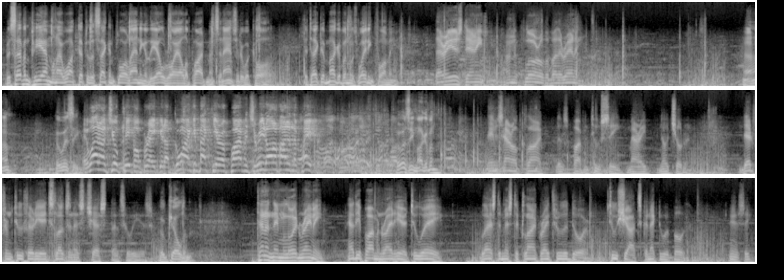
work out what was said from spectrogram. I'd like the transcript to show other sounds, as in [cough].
It was 7 p.m. when I walked up to the second floor landing of the El Royale Apartments in answer to a call. Detective Muggavan was waiting for me. There he is, Danny, on the floor over by the railing. Uh huh. Who is he? Hey, why don't you people break it up? Go on, get back to your apartments. You read all about it in the paper. Who is he, Muggavan? Name's Harold Clark. Lives apartment 2C. Married, no children. Dead from 238 slugs in his chest. That's who he is. Who killed him? Tenant named Lloyd Ramey. Had the apartment right here, 2A. Blasted Mr. Clark right through the door. Two shots connected with both. Here, see?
